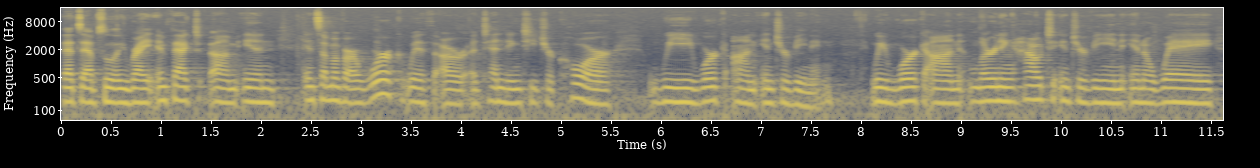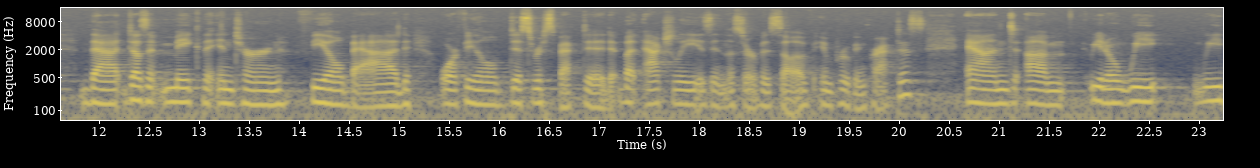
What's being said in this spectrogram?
That's absolutely right. In fact, um, in, in some of our work with our attending teacher corps, we work on intervening. We work on learning how to intervene in a way that doesn't make the intern feel bad or feel disrespected, but actually is in the service of improving practice. And um, you know, we we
